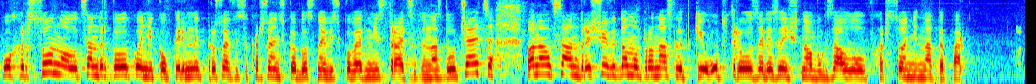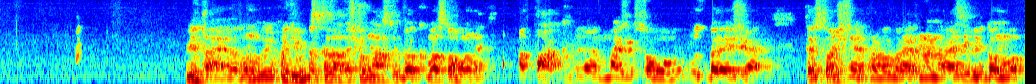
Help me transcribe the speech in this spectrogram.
По Херсону Олександр Толоконіков, керівник пресофісу Херсонської обласної військової адміністрації, до нас долучається. Пане Олександре, що відомо про наслідки обстрілу залізничного вокзалу в Херсоні на тепер? Вітаю. Ну хотів би сказати, що внаслідок масованих атак е, майже всього узбережжя Херсонщини правобережне наразі відомо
